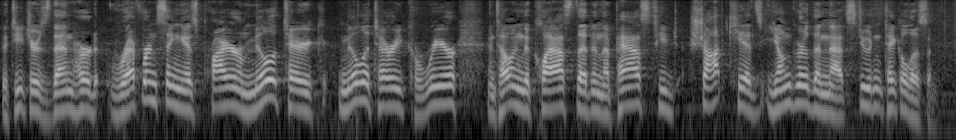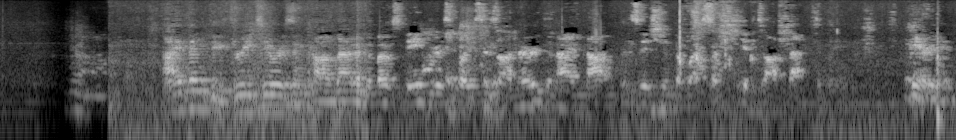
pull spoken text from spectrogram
The teachers then heard referencing his prior military military career and telling the class that in the past he'd shot kids younger than that student. Take a listen. I've been through three tours in combat in the most dangerous places on earth, and I am not in position to let some kid talk back to me. Period.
